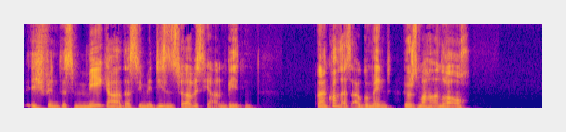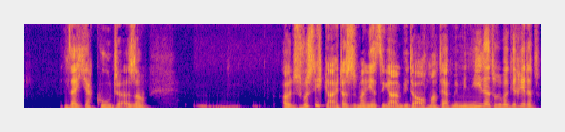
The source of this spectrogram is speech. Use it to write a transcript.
ich finde es mega, dass Sie mir diesen Service hier anbieten. Und dann kommt als Argument, ja, das machen andere auch. Sage ich, ja gut, also, aber das wusste ich gar nicht, dass es mein jetziger Anbieter auch macht. Der hat mit mir nie darüber geredet.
